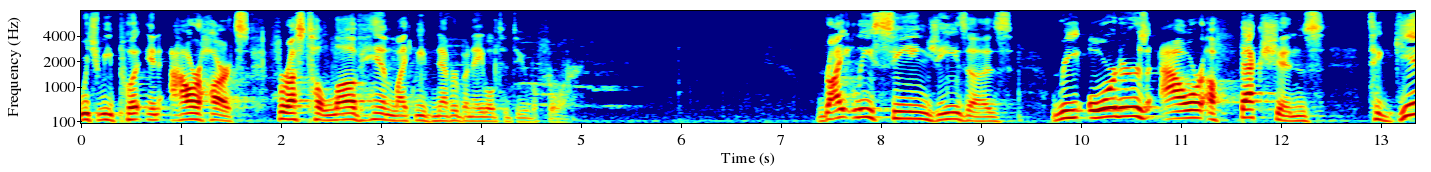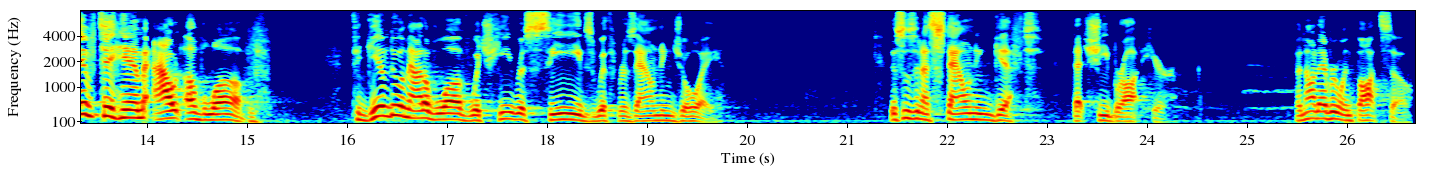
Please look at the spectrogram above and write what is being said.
which we put in our hearts for us to love him like we've never been able to do before. rightly seeing Jesus, reorders our affections to give to him out of love, to give to him out of love which he receives with resounding joy. This is an astounding gift that she brought here. But not everyone thought so.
